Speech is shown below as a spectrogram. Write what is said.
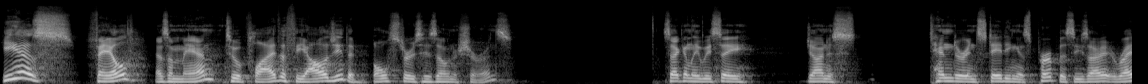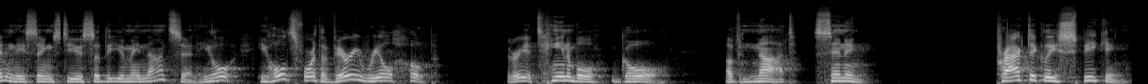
He has failed as a man to apply the theology that bolsters his own assurance. Secondly, we say John is tender in stating his purpose. He's writing these things to you so that you may not sin. He, he holds forth a very real hope, a very attainable goal of not sinning. Practically speaking,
